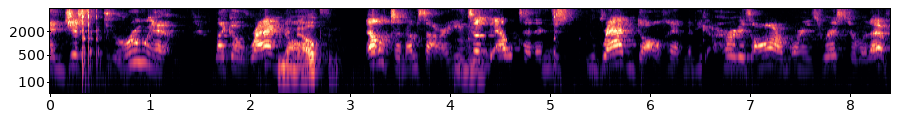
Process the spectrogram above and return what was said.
and just threw him like a rag doll. I mean Elton. Elton, I'm sorry. He mm-hmm. took Elton and just ragdolled him, and he hurt his arm or his wrist or whatever.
